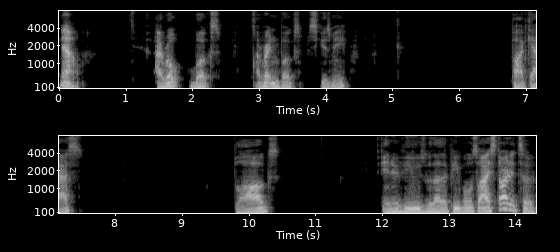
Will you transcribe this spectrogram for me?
Now, I wrote books. I've written books, excuse me, podcasts, blogs, interviews with other people. So I started to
